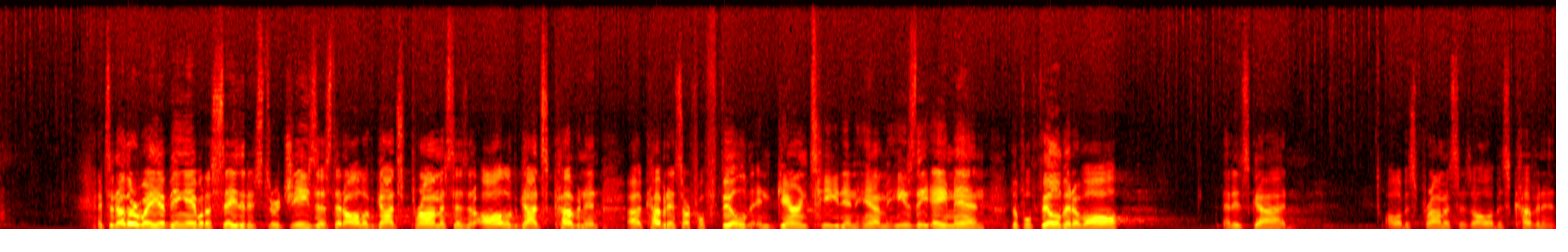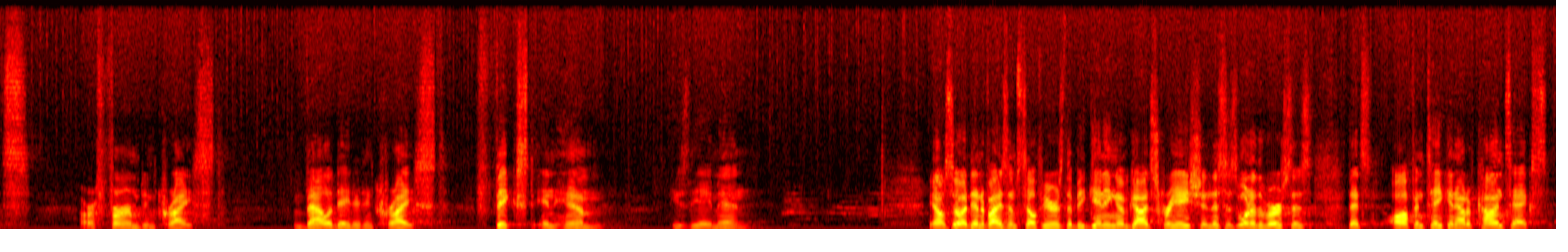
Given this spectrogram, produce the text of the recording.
It's another way of being able to say that it's through Jesus that all of God's promises and all of God's covenant uh, covenants are fulfilled and guaranteed in Him. He's the Amen, the fulfillment of all that is God. All of his promises, all of his covenants are affirmed in Christ, validated in Christ, fixed in him. He's the Amen. He also identifies himself here as the beginning of God's creation. This is one of the verses that's often taken out of context.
